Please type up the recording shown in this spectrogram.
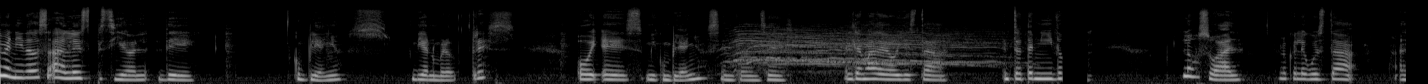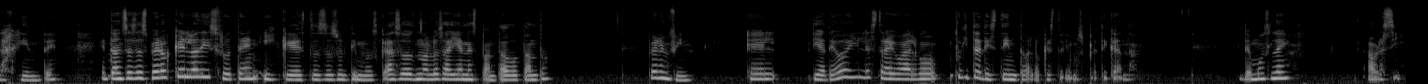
Bienvenidos al especial de cumpleaños, día número 3. Hoy es mi cumpleaños, entonces el tema de hoy está entretenido, lo usual, lo que le gusta a la gente. Entonces espero que lo disfruten y que estos dos últimos casos no los hayan espantado tanto. Pero en fin, el día de hoy les traigo algo un poquito distinto a lo que estuvimos platicando. Démosle, ahora sí.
